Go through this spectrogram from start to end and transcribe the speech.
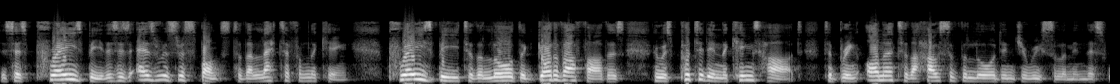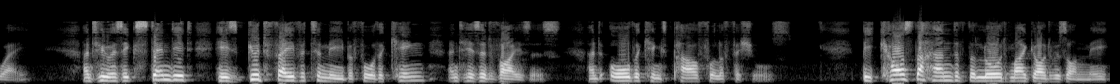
It says, Praise be, this is Ezra's response to the letter from the king. Praise be to the Lord, the God of our fathers, who has put it in the king's heart to bring honor to the house of the Lord in Jerusalem in this way, and who has extended his good favor to me before the king and his advisers and all the king's powerful officials. Because the hand of the Lord my God was on me,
